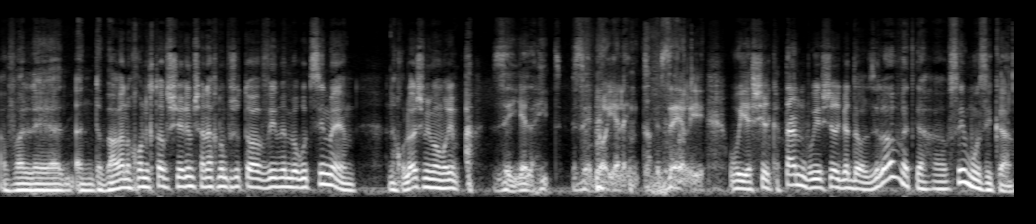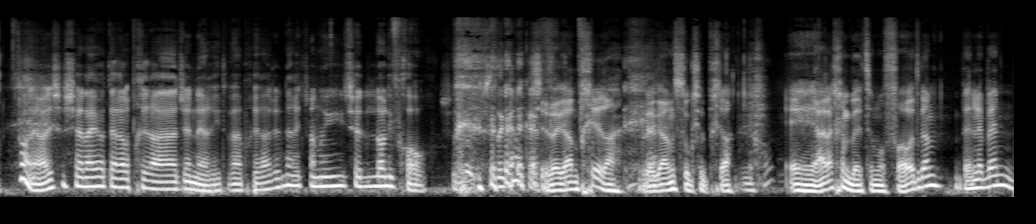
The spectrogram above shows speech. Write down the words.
אבל uh, הדבר הנכון לכתוב שירים שאנחנו פשוט אוהבים ומרוצים מהם. אנחנו לא יושבים ואומרים, אה, זה יהיה להיט, וזה לא יהיה להיט, וזה יהיה- הוא יהיה שיר קטן והוא יהיה שיר גדול. זה לא עובד ככה, עושים מוזיקה. לא, נראה לי שהשאלה היא יותר על הבחירה הג'נרית, והבחירה הג'נרית שלנו היא של לא לבחור, שזה- שזה גם כיף. שזה גם בחירה, זה גם סוג של בחירה. נכון. אה, היה לכם בעצם הופעות גם, בין לבין?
